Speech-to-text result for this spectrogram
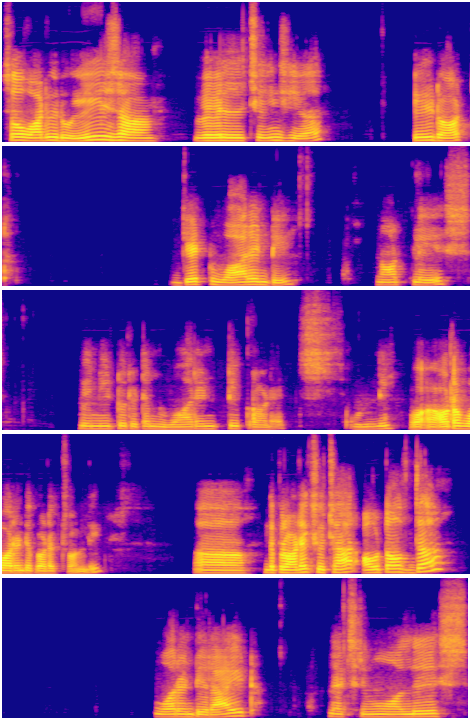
So what we do is uh, we will change here. P dot get warranty not place we need to return warranty products only out of warranty products only. Uh, the products which are out of the warranty right? Let's remove all this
